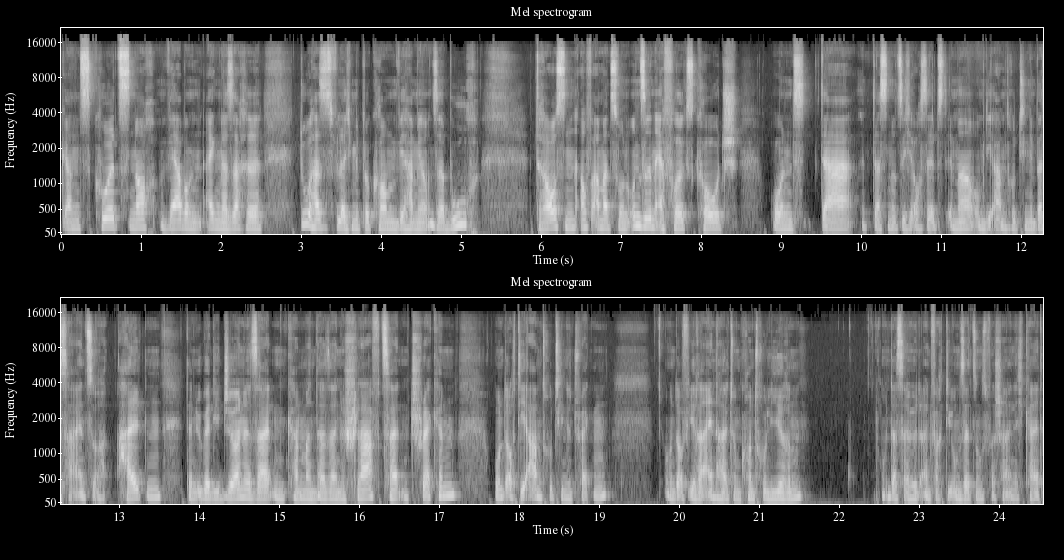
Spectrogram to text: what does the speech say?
ganz kurz noch Werbung in eigener Sache. Du hast es vielleicht mitbekommen, wir haben ja unser Buch draußen auf Amazon, unseren Erfolgscoach. Und da, das nutze ich auch selbst immer, um die Abendroutine besser einzuhalten. Denn über die Journal-Seiten kann man da seine Schlafzeiten tracken und auch die Abendroutine tracken und auf ihre Einhaltung kontrollieren. Und das erhöht einfach die Umsetzungswahrscheinlichkeit,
